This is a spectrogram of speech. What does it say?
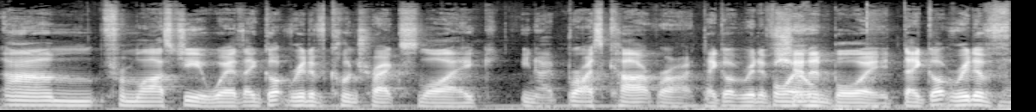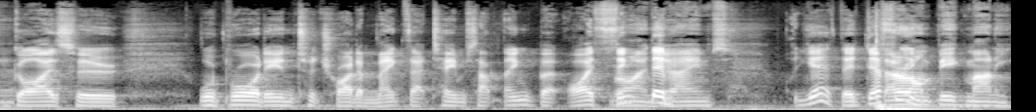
um, from last year, where they got rid of contracts like you know Bryce Cartwright, they got rid of Boyle. Shannon Boyd, they got rid of guys who were brought in to try to make that team something. But I think Ryan they're James, yeah, they're they're definitely on big money,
